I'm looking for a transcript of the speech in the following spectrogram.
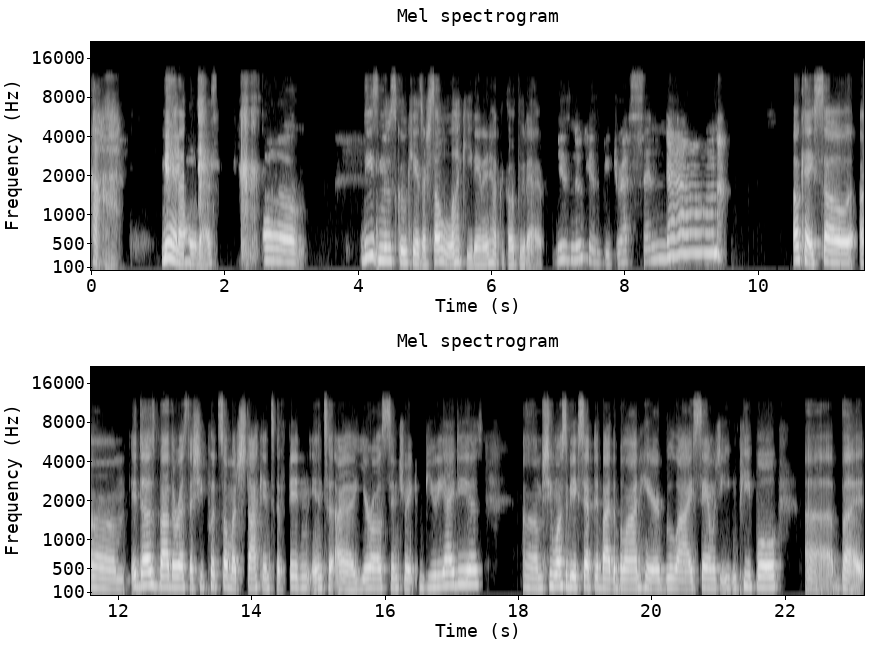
God. Man, I hate us. Um, these new school kids are so lucky they didn't have to go through that. These new kids be dressing down. Okay, so um, it does bother us that she put so much stock into fitting into uh, Eurocentric beauty ideas. Um, she wants to be accepted by the blonde haired, blue eyed, sandwich eating people. Uh, but,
